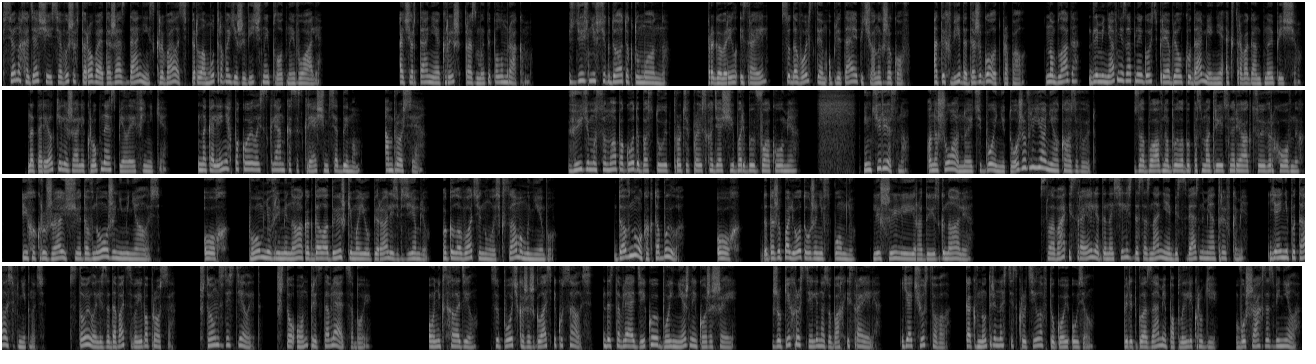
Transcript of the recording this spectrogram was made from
Все находящееся выше второго этажа зданий скрывалось в перламутрово-ежевичной плотной вуале. Очертания крыш размыты полумраком. «Здесь не всегда так туманно», — проговорил Израиль, с удовольствием уплетая печеных жуков. От их вида даже голод пропал. Но благо, для меня внезапный гость приобрел куда менее экстравагантную пищу. На тарелке лежали крупные спелые финики. На коленях покоилась склянка с искрящимся дымом. Амбросия. «Видимо, сама погода бастует против происходящей борьбы в вакууме. Интересно, а на Шуанну эти бойни тоже влияние оказывают? Забавно было бы посмотреть на реакцию Верховных. Их окружающее давно уже не менялось. Ох, помню времена, когда лодыжки мои упирались в землю, а голова тянулась к самому небу. Давно как-то было. Ох, да даже полета уже не вспомню. Лишили и роды изгнали. Слова Израиля доносились до сознания бессвязными отрывками. Я и не пыталась вникнуть. Стоило ли задавать свои вопросы? Что он здесь делает? Что он представляет собой? Оникс холодил. Цепочка же жглась и кусалась, доставляя дикую боль нежной кожи шеи. Жуки хрустели на зубах Израиля. Я чувствовала, как внутренности скрутила в тугой узел. Перед глазами поплыли круги. В ушах зазвенело.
